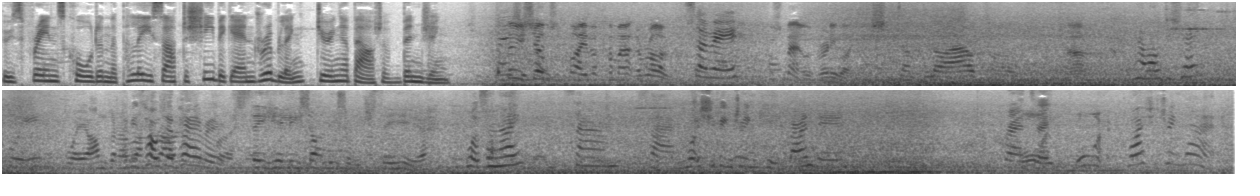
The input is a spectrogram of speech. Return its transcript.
whose friends called in the police after she began dribbling during a bout of binging. Do yourselves a favour, come out the road. Sorry. What's the matter with her anyway? She drank a lot of alcohol. No. How old is she? 14. Boy, I'm going to Have you told her parents? Stay here, Lisa. Lisa, will you stay here? What's her name? Sam. Sam. What's she been drinking? Brandy. Brandy. Why? Why should she drink that?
